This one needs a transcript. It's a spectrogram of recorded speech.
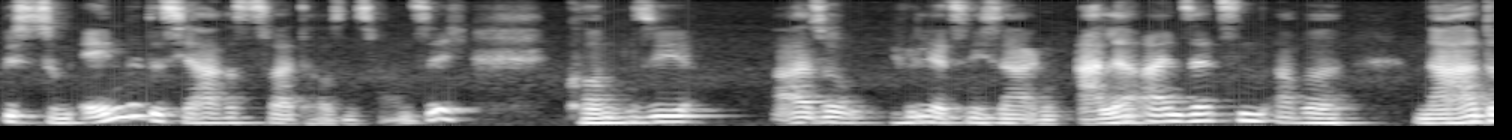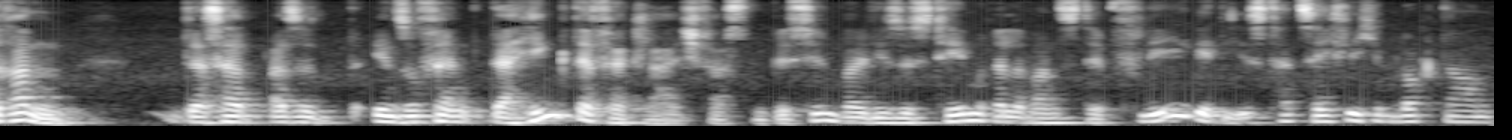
bis zum Ende des Jahres 2020 konnten sie, also ich will jetzt nicht sagen alle einsetzen, aber nahe dran. Deshalb, also insofern, da hinkt der Vergleich fast ein bisschen, weil die Systemrelevanz der Pflege, die ist tatsächlich im Lockdown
